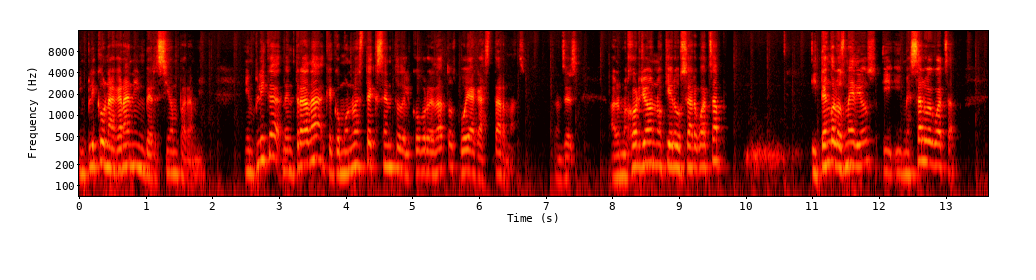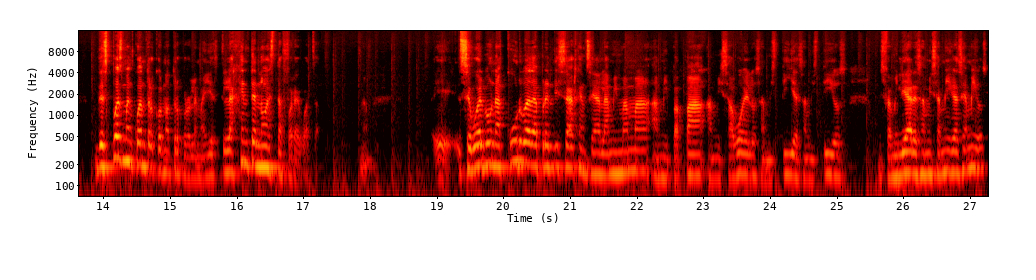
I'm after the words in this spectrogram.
implica una gran inversión para mí. Implica de entrada que como no está exento del cobro de datos, voy a gastar más. Entonces, a lo mejor yo no quiero usar WhatsApp y tengo los medios y, me salgo de WhatsApp. Después me encuentro con otro problema y es la gente no está fuera de WhatsApp. Eh, se vuelve una curva de aprendizaje, enseñarle a mi mamá, a mi papá, a mis abuelos, a mis tías, a mis tíos, mis familiares, a mis amigas y amigos,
